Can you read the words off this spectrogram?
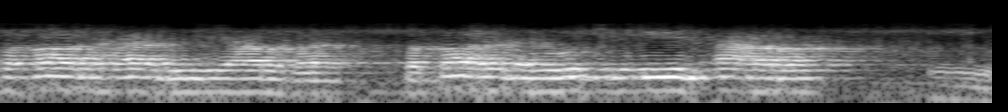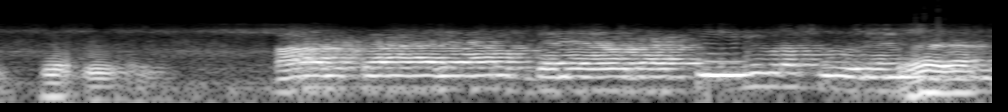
فقال هذه عرفة فقال له جبريل أعرف قال تعالى ربنا وبعث فيهم رسولا. هذا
